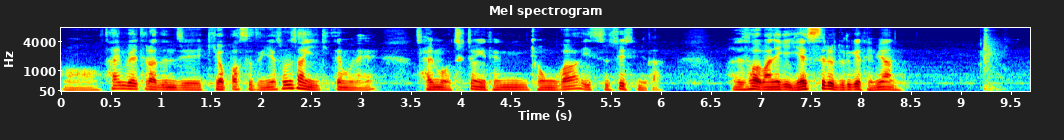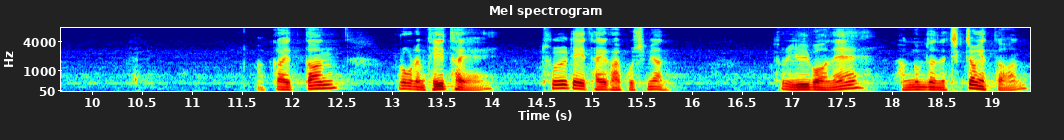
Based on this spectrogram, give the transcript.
어, 타임벨트라든지 기어박스 등의 손상이 있기 때문에 잘못 측정이 된 경우가 있을 수 있습니다. 그래서 만약에 yes를 누르게 되면 아까 했던 프로그램 데이터에 툴 데이터에 가 보시면 툴 1번에 방금 전에 측정했던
